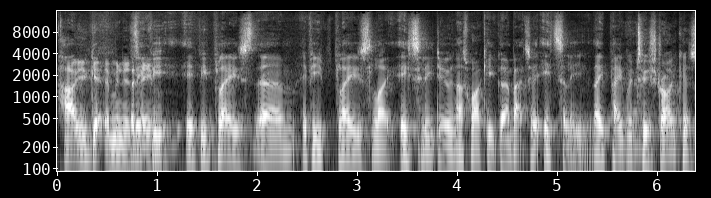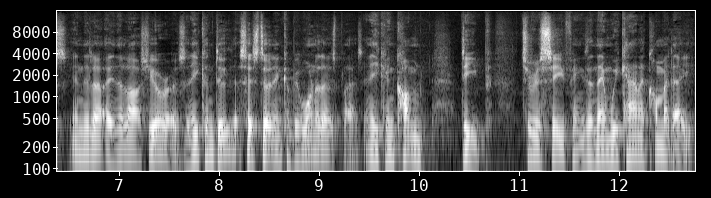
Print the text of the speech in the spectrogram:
how you get them in the But team. if he if he plays um, if he plays like Italy do, and that's why I keep going back to Italy. They played with two strikers in the in the last Euros, and he can do that. So Sterling can be one of those players, and he can come deep to receive things, and then we can accommodate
